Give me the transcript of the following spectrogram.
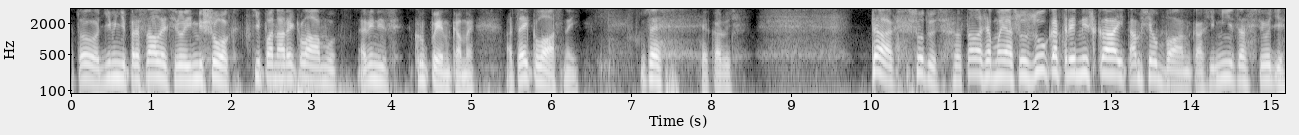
А то мені прислали цілий мішок, типа на рекламу, а він із крупинками. А цей класний. Ну це, як кажуть. Так, що тут? Осталася моя Сузука, три мішка і там ще в банках. І мені це сьогодні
